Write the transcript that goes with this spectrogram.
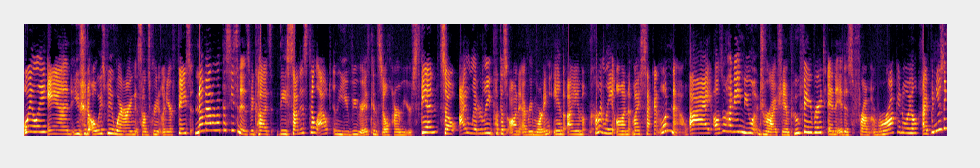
oily. And you should always be wearing sunscreen on your face no matter what the season is because the sun is still out and the UV rays can still harm your skin. So I literally put this on every morning and I am currently on my second one now. I also have a new dry shampoo favorite and it is from Moroccanoil. I've been using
